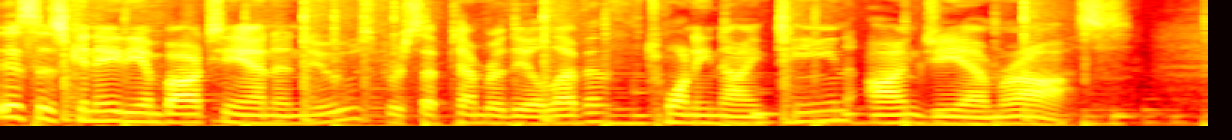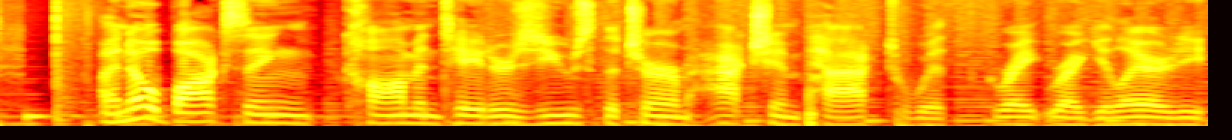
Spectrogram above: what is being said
This is Canadian Boxiana News for September the 11th, 2019. I'm GM Ross. I know boxing commentators use the term action packed with great regularity,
